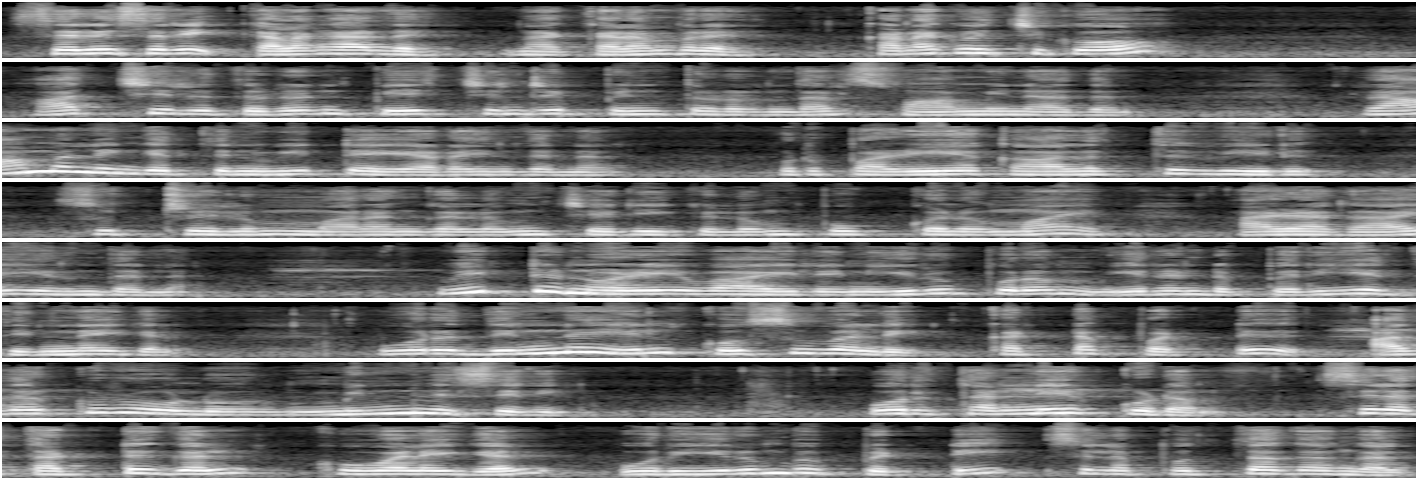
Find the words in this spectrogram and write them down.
சரி சரி கலங்காதே. நான் கிளம்புறேன். கணக்கு வச்சுக்கோ. ஆச்சரியத்துடன் பேச்சின்றி பின்தொடர்ந்தார் சுவாமிநாதன். ராமலிங்கத்தின் வீட்டை அடைந்தனர். ஒரு பழைய காலத்து வீடு. சுற்றிலும் மரங்களும் செடிகளும் பூக்களுமாய் அழகாய் இருந்தன. வீட்டு நுழைவாயிலின் இருபுறம் இரண்டு பெரிய திண்ணைகள். ஒரு திண்ணையில் கொசுவலை கட்டப்பட்டு அதற்குள் ஒரு மின்விசிறி ஒரு தண்ணீர் குடம் சில தட்டுகள் குவளைகள் ஒரு இரும்பு பெட்டி சில புத்தகங்கள்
